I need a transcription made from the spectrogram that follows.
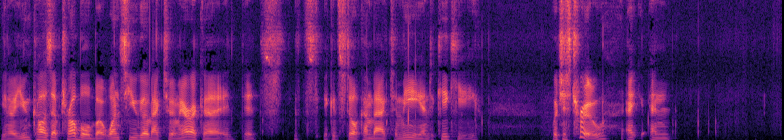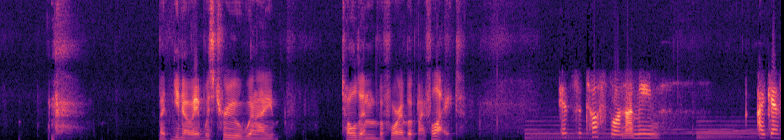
you know, you can cause up trouble, but once you go back to America, it, it's, it's it could still come back to me and to Kiki, which is true, and but you know, it was true when I told him before I booked my flight. It's a tough one. I mean, I guess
